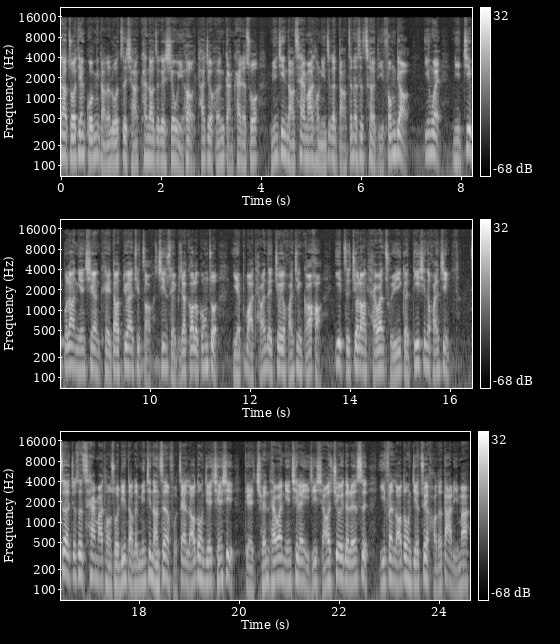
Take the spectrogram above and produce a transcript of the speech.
那昨天国民党的罗志强看到这个新闻以后，他就很感慨地说：“民进党蔡马桶，你这个党真的是彻底疯掉了，因为你既不让年轻人可以到对岸去找薪水比较高的工作，也不把台湾的就业环境搞好，一直就让台湾处于一个低薪的环境。这就是蔡马桶所领导的民进党政府在劳动节前夕给全台湾年轻人以及想要就业的人士一份劳动节最好的大礼吗？”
